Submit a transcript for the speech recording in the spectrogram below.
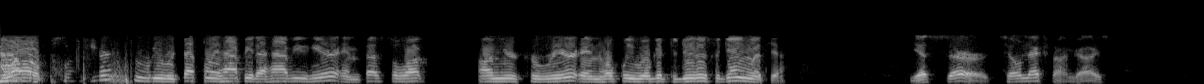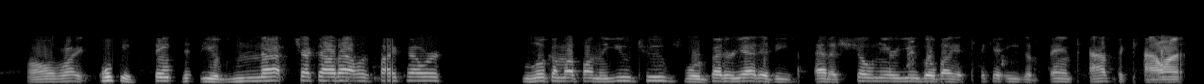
Our pleasure. We were definitely happy to have you here, and best of luck on your career, and hopefully we'll get to do this again with you. Yes, sir. Till next time, guys. All right. Thank you. Think if you have not checked out Atlas Hytower, look him up on the YouTubes, or better yet, if he's at a show near you, go buy a ticket. He's a fantastic talent.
